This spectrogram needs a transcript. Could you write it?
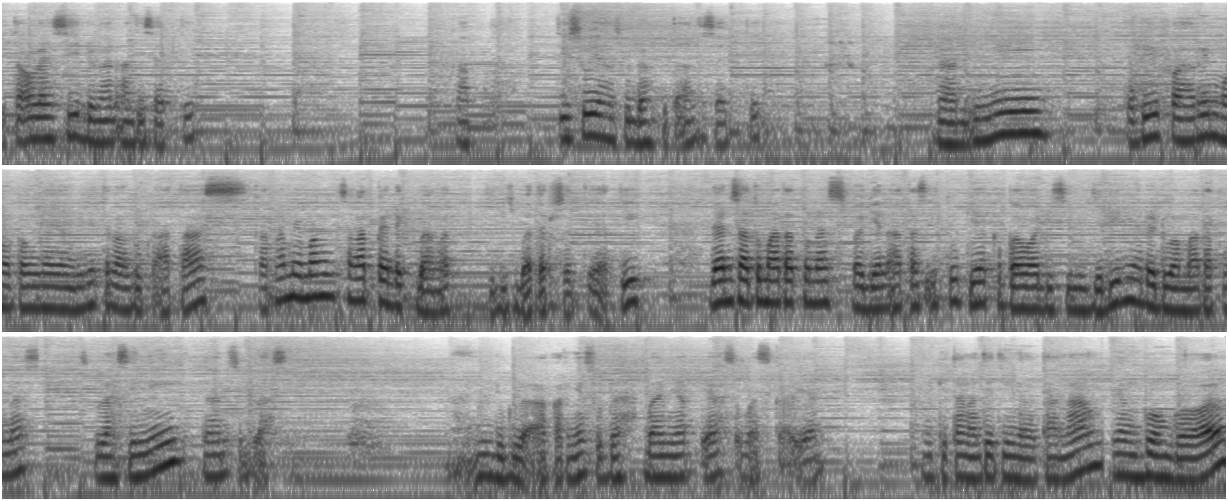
Kita olesi dengan antiseptik. Kap tisu yang sudah kita antiseptik. Dan ini jadi Fahri motongnya yang ini terlalu ke atas. Karena memang sangat pendek banget. Jadi sobat harus hati-hati. Dan satu mata tunas bagian atas itu dia ke bawah di sini. Jadi ini ada dua mata tunas. Sebelah sini dan sebelah sini ini juga akarnya sudah banyak ya sobat sekalian. Ini kita nanti tinggal tanam yang bonggol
